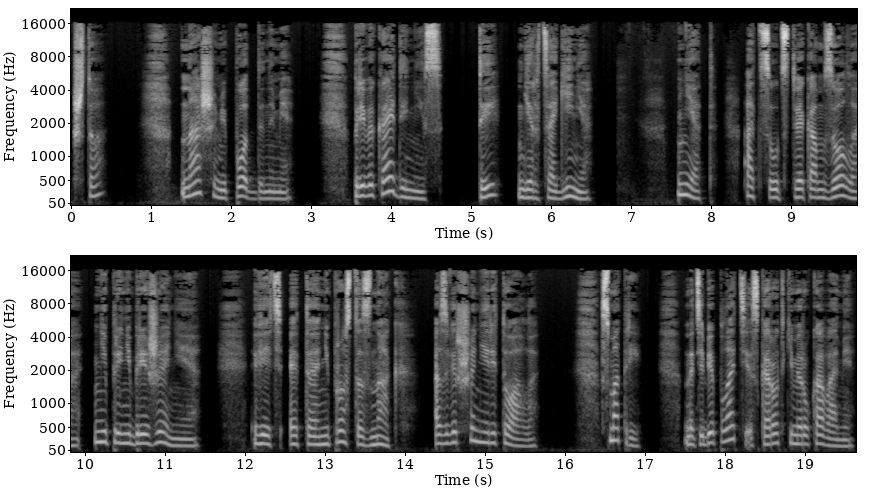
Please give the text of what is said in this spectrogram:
«Что?» «Нашими подданными. Привыкай, Денис. Ты — герцогиня». «Нет, отсутствие камзола — не пренебрежение. Ведь это не просто знак, а завершение ритуала. Смотри, на тебе платье с короткими рукавами.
